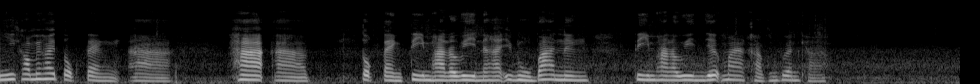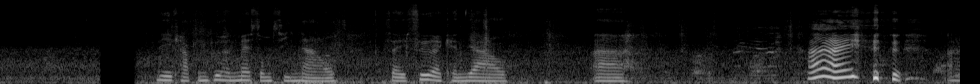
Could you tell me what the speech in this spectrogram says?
นี้เขาไม่ค่อยตกแต่งอ่าฮาอ่าตกแต่งธีมฮาโลวีนนะคะอีกหมู่บ้านหนึ่งธีมฮาโลวีนเยอะมากค่ะเพื่อนๆค่ะนี่ค่ะเพื่อนๆแม่สมศรีหนาว ใส่เสื้อแขนยาวอ่า Hi อ่า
